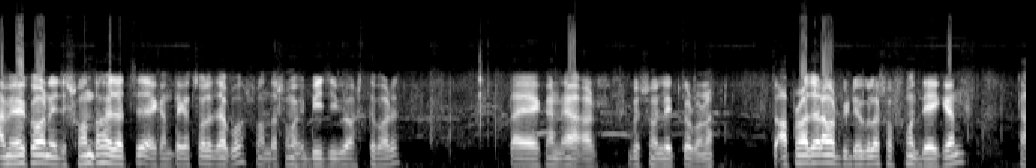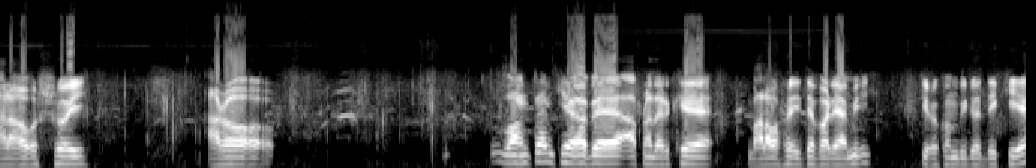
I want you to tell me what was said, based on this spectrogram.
আমি এখন এই যে সন্ধ্যা হয়ে যাচ্ছে, এখান থেকে চলে যাব। সন্ধ্যার সময় বিজিবি আসতে পারে। তাই এখানে আর বেশ সময় লেট করব না। তো আপনারা যারা আমার ভিডিওগুলো সবসময় দেখেন, তারা অবশ্যই আরও লং টাইম কীভাবে আপনাদেরকে ভালোবাসা দিতে পারি আমি, কীরকম ভিডিও দেখিয়ে।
